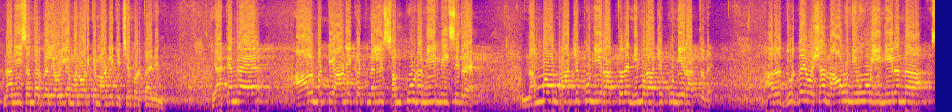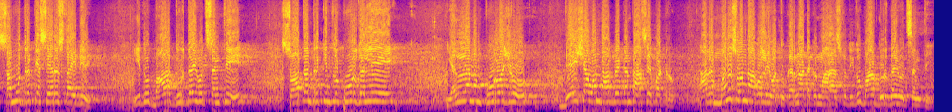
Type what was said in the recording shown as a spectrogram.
ನಾನು ಈ ಸಂದರ್ಭದಲ್ಲಿ ಅವರಿಗೆ ಮನವರಿಕೆ ಮಾಡ್ಲಿಕ್ಕೆ ಇಚ್ಛೆ ಪಡ್ತಾ ಇದ್ದೀನಿ. ಯಾಕಂದ್ರೆ ಆಲ್ಮಟ್ಟಿ ಆಣೆಕಟ್ಟಿನಲ್ಲಿ ಸಂಪೂರ್ಣ ನೀರು ನಿಲ್ಲಿಸಿದ್ರೆ ನಮ್ಮ ರಾಜ್ಯಕ್ಕೂ ನೀರಾಗ್ತದೆ, ನಿಮ್ಮ ರಾಜ್ಯಕ್ಕೂ ನೀರಾಗ್ತದೆ. ಆದರೆ ದುರ್ದೈವಶ ನಾವು, ನೀವು ಈ ನೀರನ್ನ ಸಮುದ್ರಕ್ಕೆ ಸೇರಿಸ್ತಾ ಇದ್ದೀವಿ. ಇದು ಬಹಳ ದುರ್ದೈವದ ಸಂಗತಿ. ಸ್ವಾತಂತ್ರ್ಯಕ್ಕಿಂತಲೂ ಪೂರ್ವದಲ್ಲಿ ಎಲ್ಲ ನಮ್ಮ ಪೂರ್ವಜರು ದೇಶ ಒಂದಾಗಬೇಕಂತ ಆಸೆ ಪಟ್ಟರು ಆದರೆ ಮನಸ್ಸು ಒಂದಾಗೋಲ್ಲ ಇವತ್ತು ಕರ್ನಾಟಕದ ಮಹಾರಾಷ್ಟ್ರದ ಇದು ಭಾಳ ದುರ್ದೈವದ ಸಂಗತಿ.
